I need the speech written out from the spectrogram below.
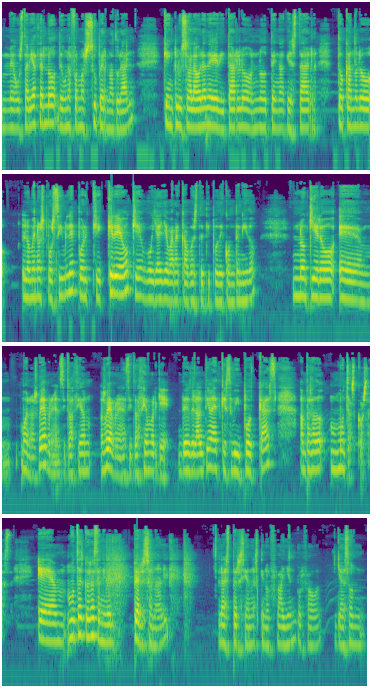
me, gustaría hacerlo de una forma súper natural, que incluso a la hora de editarlo no tenga que estar tocándolo lo menos posible porque creo que voy a llevar a cabo este tipo de contenido. No quiero, eh, bueno, os voy a poner en situación, os voy a poner en situación porque desde la última vez que subí podcast han pasado muchas cosas. Eh, muchas cosas a nivel personal las persianas que no fallen, por favor. Ya son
